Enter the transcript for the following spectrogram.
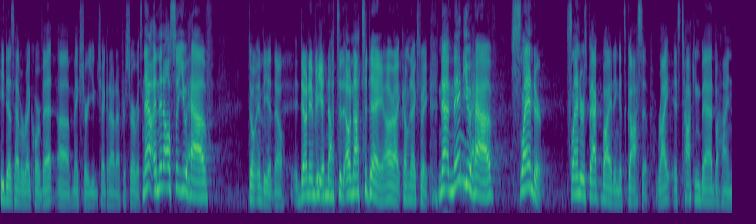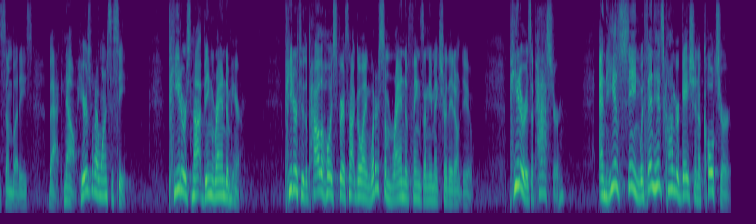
He does have a red Corvette. Uh, make sure you check it out after service. Now, and then also you have don't envy it though. Don't envy it. Not today. Oh, not today. All right, come next week. Now, and then you have slander. Slander is backbiting. It's gossip, right? It's talking bad behind somebody's back. Now, here's what I want us to see. Peter's not being random here. Peter, through the power of the Holy Spirit, is not going, what are some random things I need to make sure they don't do? Peter is a pastor, and he is seeing within his congregation a culture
